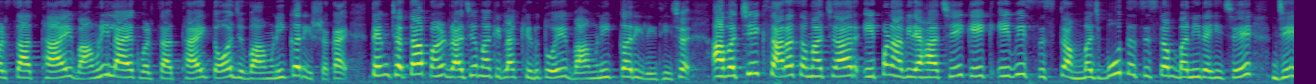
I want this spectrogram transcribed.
વરસાદ થાય, વાવણી લાયક વરસાદ થાય, તો જ વાવણી કરી શકાય. તેમ છતાં પણ રાજ્યમાં કેટલાક ખેડૂતોએ વાવણી કરી લીધી છે. આ વચ્ચે એક સારા સમાચાર એ પણ આવી રહ્યા છે કે એક એવી સિસ્ટમ, મજબૂત સિસ્ટમ બની રહી છે જે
